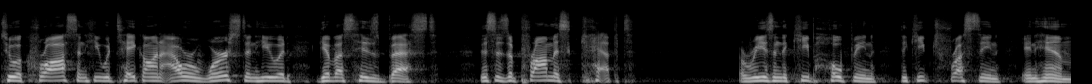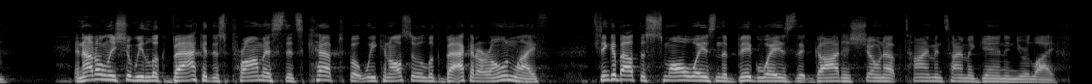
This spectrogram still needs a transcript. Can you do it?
to a cross, and he would take on our worst and he would give us his best. This is a promise kept, a reason to keep hoping, to keep trusting in him. And not only should we look back at this promise that's kept, but we can also look back at our own life. Think about the small ways and the big ways that God has shown up time and time again in your life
